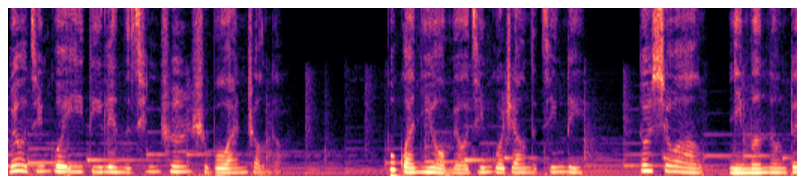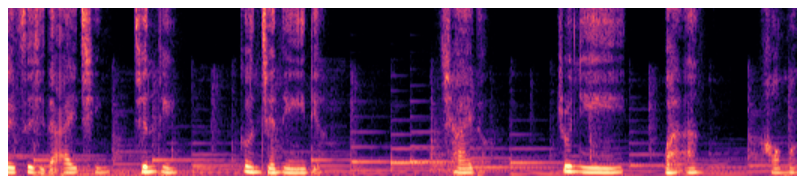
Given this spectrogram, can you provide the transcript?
没有经过异地恋的青春是不完整的。不管你有没有经过这样的经历，都希望你们能对自己的爱情坚定，更坚定一点。亲爱的，祝你晚安，好梦。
